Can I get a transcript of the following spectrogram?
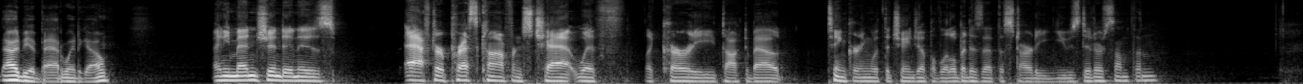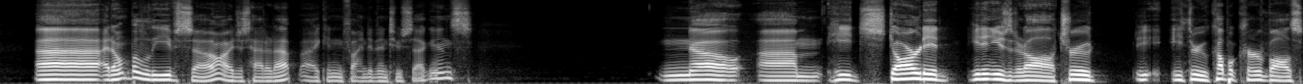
That would be a bad way to go. And he mentioned in his after press conference chat with like Curry, he talked about tinkering with the changeup a little bit. Is that the start he used it or something? Uh, I don't believe so. I just had it up. I can find it in two seconds. No, um, he started. He didn't use it at all. True, he, he threw a couple curveballs.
